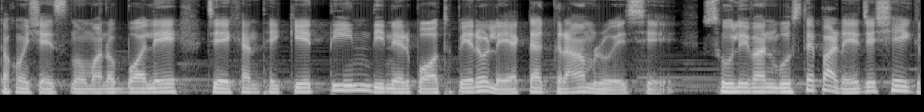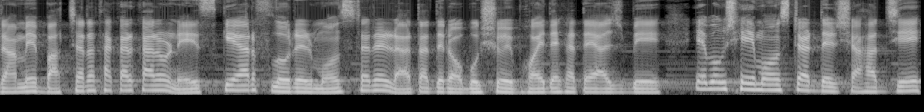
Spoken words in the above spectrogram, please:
তখন সেই স্নো মানব বলে যে এখান থেকে তিন দিনের পথ পেরোলে একটা গ্রাম রয়েছে। সুলিভান বুঝতে পারে যে সেই গ্রামে বাচ্চারা থাকার কারণে স্কেয়ার ফ্লোরের মনস্টারেরা তাদের অবশ্যই ভয় দেখাতে আসবে এবং সেই মনস্টারদের সাহায্যে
